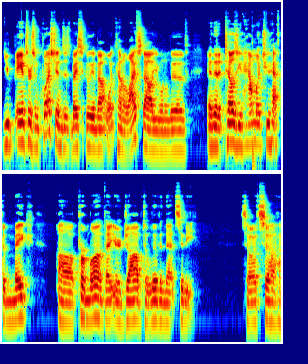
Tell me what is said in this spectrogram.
you answer some questions. It's basically about what kind of lifestyle you want to live. And then it tells you how much you have to make uh, per month at your job to live in that city. So it's a uh,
